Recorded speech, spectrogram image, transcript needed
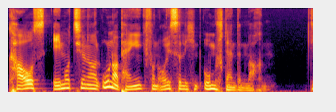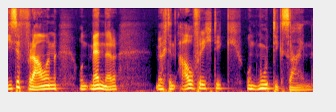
Chaos emotional unabhängig von äußerlichen Umständen machen. Diese Frauen und Männer möchten aufrichtig und mutig sein,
